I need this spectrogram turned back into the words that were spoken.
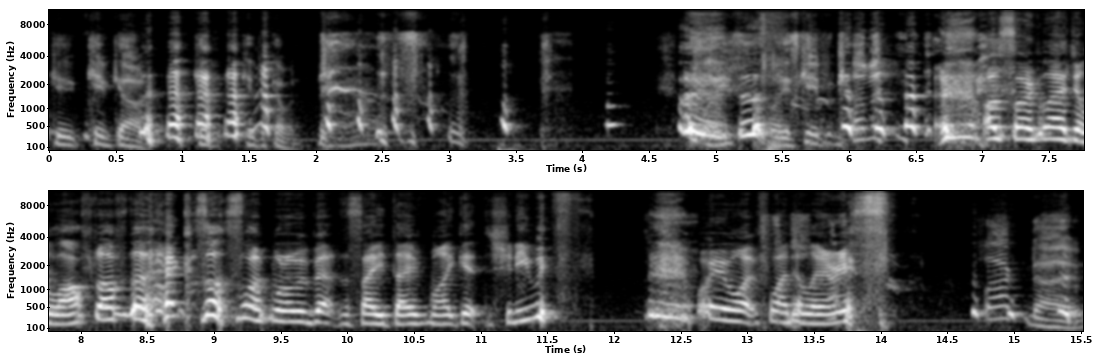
keep, keep going. Keep, keep it coming. please, please keep it coming. I'm so glad you laughed after that because I was like, what I'm about to say, Dave might get shitty with, or you might find hilarious. Fuck no.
